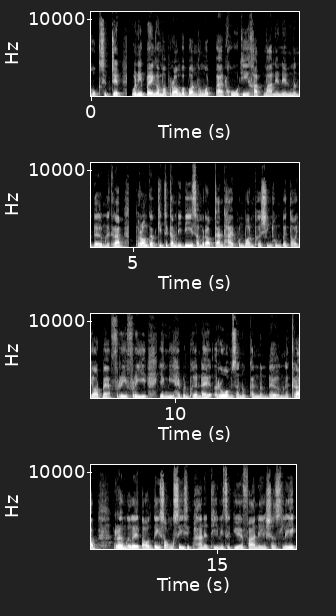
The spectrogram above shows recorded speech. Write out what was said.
2567 วันนี้เป้งก็มาพร้อมกับบอลทั้งหมด 8 คู่ที่คัดมาเน้นๆเหมือนเดิมนะครับ พร้อมกับกิจกรรมดีๆสำหรับการทายผลบอลเพื่อชิงทุนไปต่อยอดแบบฟรีๆยังมีให้เพื่อนๆได้ร่วมสนุกกันเหมือนเดิมนะครับ เริ่มกันเลยตอนตี 2 45 นาทีในศึก UEFA Nations League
